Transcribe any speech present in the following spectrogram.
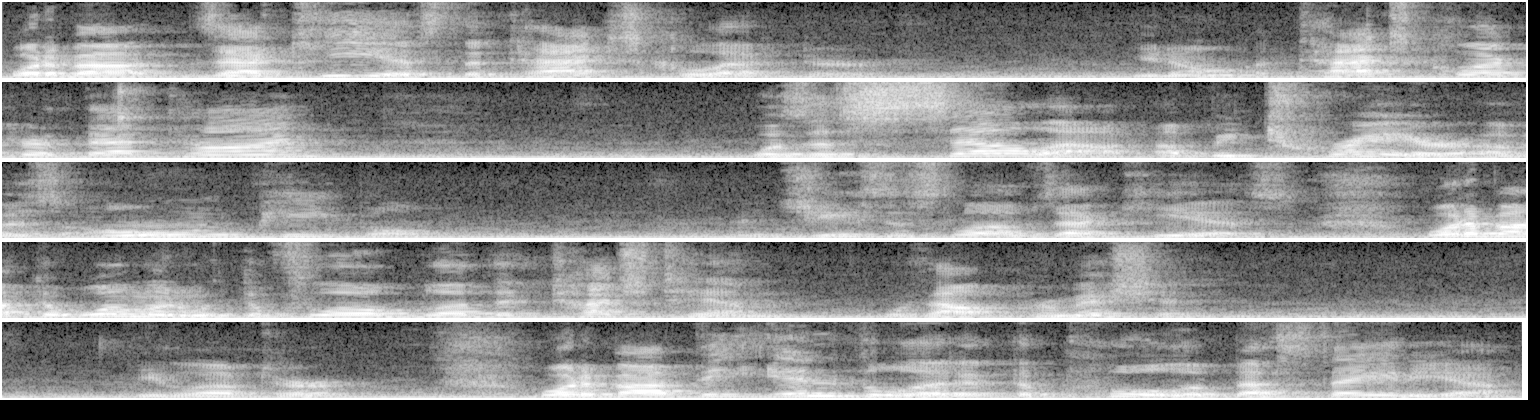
What about Zacchaeus, the tax collector? You know, a tax collector at that time was a sellout, a betrayer of his own people. And Jesus loved Zacchaeus. What about the woman with the flow of blood that touched him without permission? He loved her. What about the invalid at the pool of Bethsaida?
